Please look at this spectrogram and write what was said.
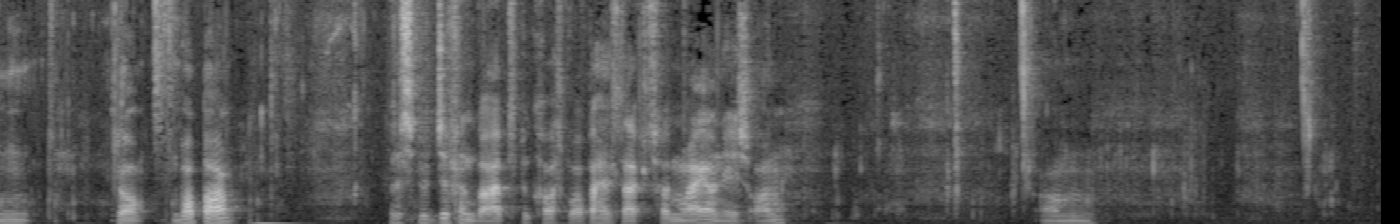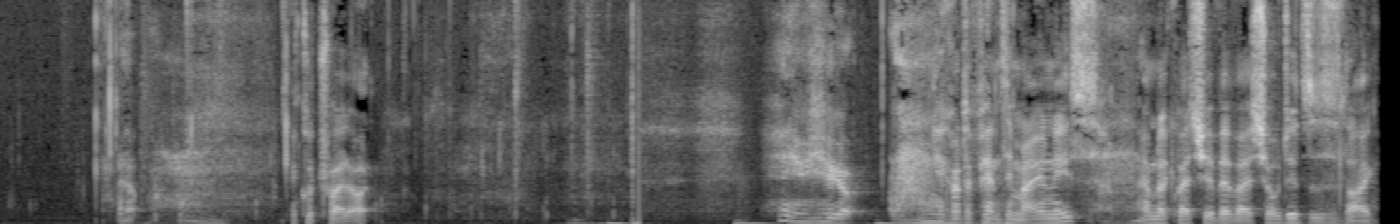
Mm. So Whopper is with different vibes because Whopper has like some mayonnaise on. Um, yeah, I could try it out. Here you go. I got a fancy mayonnaise. I'm not quite sure whether I showed it. This is like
